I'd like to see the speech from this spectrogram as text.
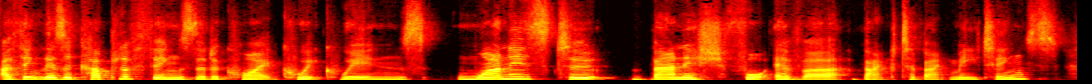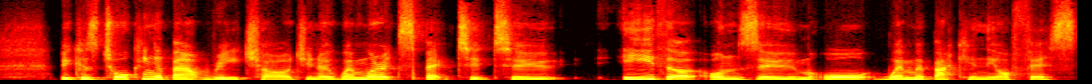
I think there's a couple of things that are quite quick wins. One is to banish forever back to back meetings because talking about recharge, you know, when we're expected to either on Zoom or when we're back in the office,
